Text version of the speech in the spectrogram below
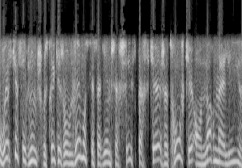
où est-ce que c'est venu me frustrer, que je vais vous dire, moi, ce que ça vient me chercher, c'est parce que je trouve qu'on normalise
